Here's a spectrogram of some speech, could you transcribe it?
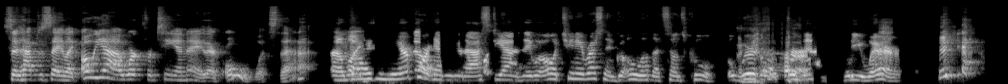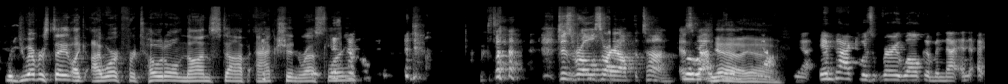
so have to say, like, oh yeah, I work for TNA. They're like, oh, what's that? And I'm The like, in the airport never get asked. Yeah, they were, oh, TNA Wrestling. Go, oh, well, that sounds cool. But we're the, oh, yeah, what do you wear? Would you ever say like I work for total nonstop action wrestling? just rolls right off the tongue. as Well, well. Yeah, yeah. yeah. Impact was very welcome in that, and I,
